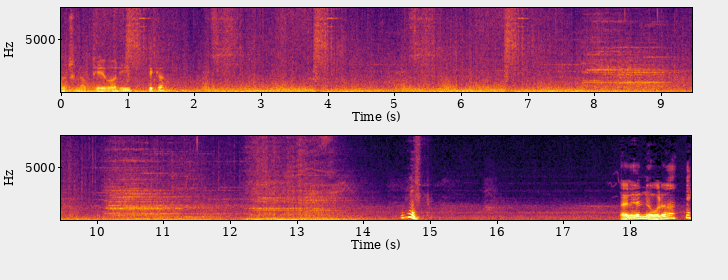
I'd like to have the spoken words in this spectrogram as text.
Ganz schön AP, war die Picker. Geile Hände, oder?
